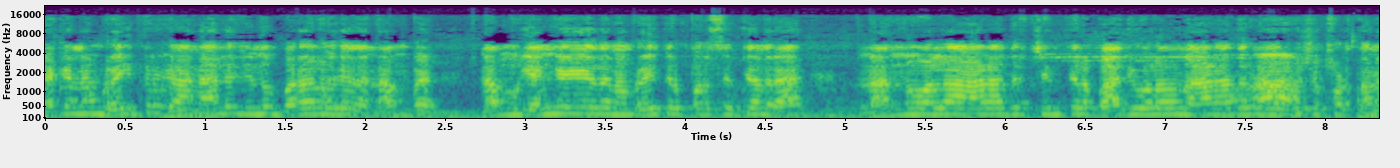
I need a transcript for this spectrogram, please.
ಯಾಕಂದ್ರೆ ನಮ್ ರೈತರಿಗೆ ಆ ನಾಲೆಜ್ ಇನ್ನೂ ಬರಲ್ಲ ಹೋಗ್ಯದ ನಮ್ ನಮ್ಗೆ ಹೆಂಗಾಗ್ಯದ ನಮ್ ರೈತರ ಪರಿಸ್ಥಿತಿ ಅಂದ್ರ ನನ್ನ ಹೊಲ ಹಾಳಾದ್ರ ಚಿಂತಿಲ್ಲ ಬಾಜು ಹೊಲವನ್ನ ಹಾಳಾದ್ರೂ ನಾವ್ ಖುಷಿ ಪಡ್ತಾನ.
